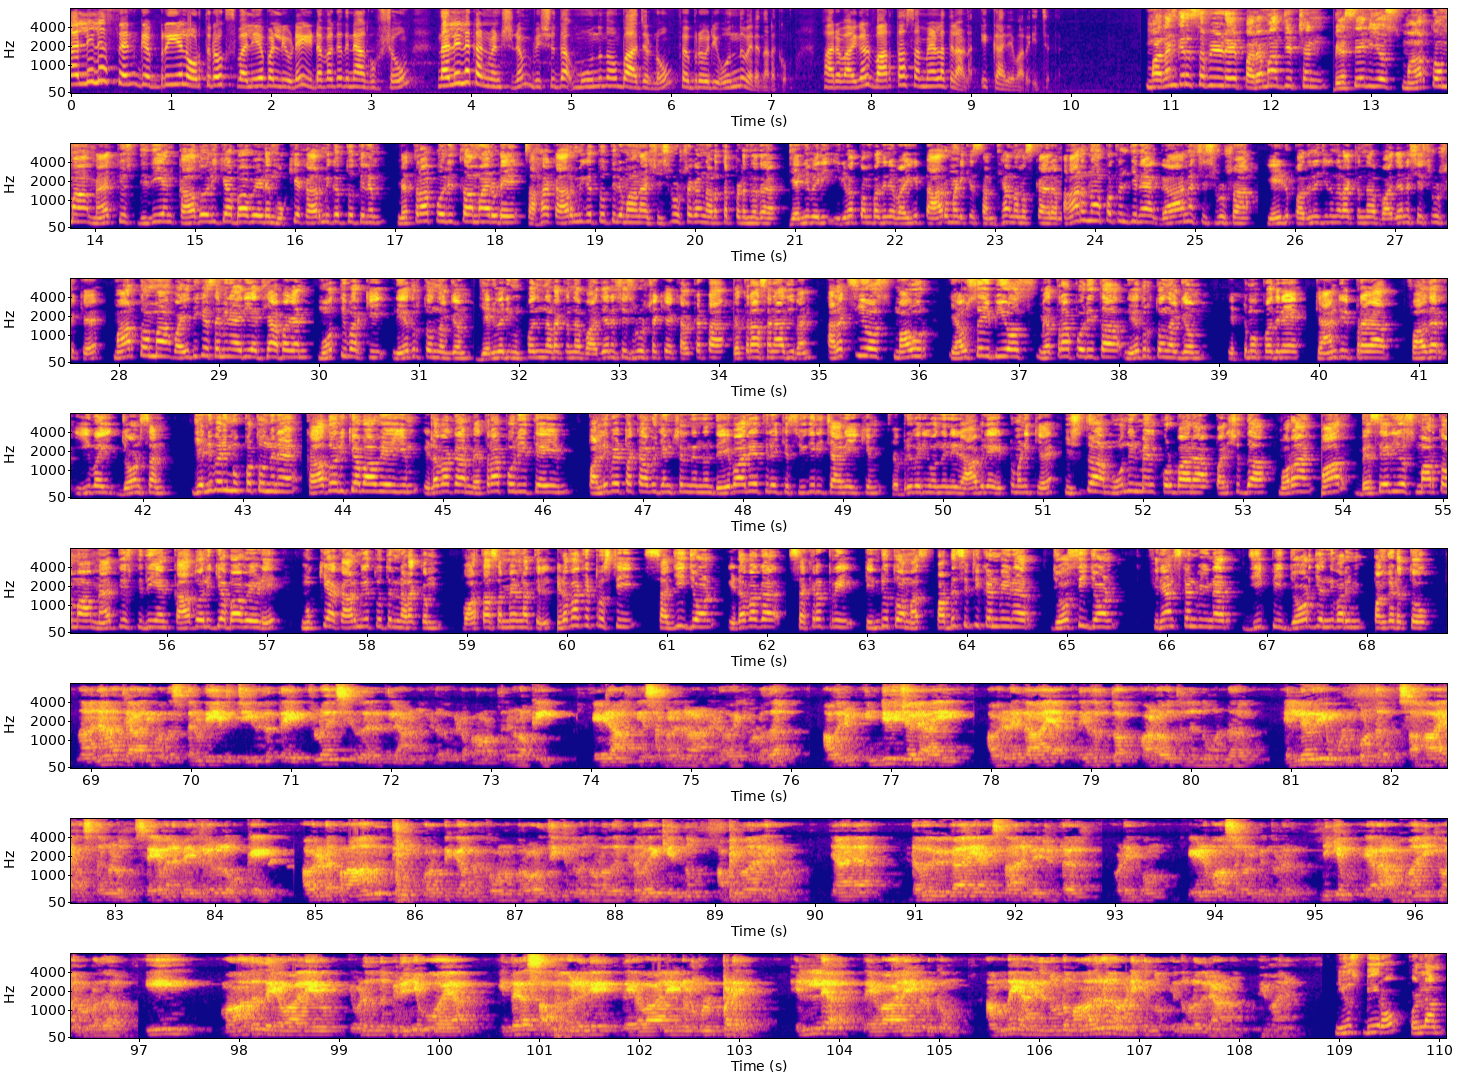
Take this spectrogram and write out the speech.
Nallila saint Gabriel orthodox വലിയ പള്ളിയുടെ ഇടവക ദിനാഘോഷവും നല്ലില കൺവെൻഷനും വിശുദ്ധ മൂന്ന് നോമ്പ് ആചരണവും ഫെബ്രുവരി ഒന്ന് വരെ നടക്കും. ഭാരവാഹികൾ വാർത്താ സമ്മേളനത്തിലാണ് ഇക്കാര്യം അറിയിച്ചത്. മലങ്കര സഭയുടെ പരമാധ്യക്ഷൻ ബെസേലിയോസ് മാർത്തോമ മാത്യൂസ് ദിദിയൻ കാതോലിക്ക ബാബയുടെ മുഖ്യ കാർമ്മികത്വത്തിലും മെത്രാപ്പോലിത്താമാരുടെ സഹകാർമ്മികത്വത്തിലുമാണ് ശുശ്രൂഷകൾ നടത്തപ്പെടുന്നത്. ജനുവരി ഇരുപത്തൊമ്പതിന് വൈകിട്ട് ആറു മണിക്ക് സന്ധ്യാ നമസ്കാരം ആറ് നാൽപ്പത്തഞ്ചിന് ഗാന ശുശ്രൂഷ ഏഴ് പതിനഞ്ചിന് നടക്കുന്ന വചന ശുശ്രൂഷയ്ക്ക് മാർത്തോമ വൈദിക സെമിനാരി അധ്യാപകൻ മോത്തിവർക്കി നേതൃത്വം നൽകും. ജനുവരി മുപ്പതിന് നടക്കുന്ന വചന ശുശ്രൂഷയ്ക്ക് കൽക്കട്ട മെത്രാസനാധിപൻ അലക്സിയോസ് മൗർ യൗസൈബിയോസ് മെത്രാപ്പൊലിത്ത നേതൃത്വം നൽകും. എട്ട് മുപ്പതിന് candle prayer father E Y Johnson. ജനുവരി മുപ്പത്തൊന്നിന് കാതോലിക്ക ബാവയെയും ഇടവക മെത്രാപ്പൊലീത്തെയും പള്ളിവേട്ടക്കാവ് ജംഗ്ഷനിൽ നിന്നും ദേവാലയത്തിലേക്ക് സ്വീകരിച്ചാനയിക്കും ഫെബ്രുവരി ഒന്നിന് രാവിലെ എട്ട് മണിക്ക് വിശുദ്ധ മൂന്നിന്മേൽ കുർബാന പരിശുദ്ധ മൊറാൻ മാർ ബെസേലിയോസ് മാർത്തോമ മാത്യൂസ് ദിദിയൻ കാതോലിക്ക ബാവയുടെ മുഖ്യ കാർമ്മികത്വത്തിൽ നടക്കും. വാർത്താ സമ്മേളനത്തിൽ ഇടവക ട്രസ്റ്റി സജി ജോൺ ഇടവക secretary Tindu Thomas publicity convener Josy John finance convener G P George എന്നിവരും പങ്കെടുത്തു. നാനാജാതി മതസ്ഥരുടെയും ജീവിതത്തെ ഇൻഫ്ലുവൻസ് ചെയ്യുന്ന തരത്തിലാണ് ഇടവകയുടെ പ്രവർത്തനങ്ങളൊക്കെ ഏഴ് ആത്മീയ സംഘടനകളാണ് ഇടവകയ്ക്കുള്ളത്. അവരും ഇൻഡിവിജ്വലായി അവരുടേതായ നേതൃത്വ പാഠവത്തിൽ നിന്നുകൊണ്ട് എല്ലാവരെയും ഉൾക്കൊണ്ട് സഹായ ഹസ്തങ്ങളും സേവന മേഖലകളും ഒക്കെ അവരുടെ പ്രാതിനിധ്യം ഉറപ്പിക്കാൻ തക്കവണ്ണം പ്രവർത്തിക്കുന്നു എന്നുള്ളത് ഇടവകയ്ക്ക് എന്നും അഭിമാനകരമാണ്. ഞാൻ ഇടവക വികാരിയായി സ്ഥാനമേറ്റിട്ട് അവിടെ ഇപ്പം ഏഴ് മാസങ്ങൾ പിന്തുടരുന്നു. എനിക്കും ഏറെ അഭിമാനിക്കുവാനുള്ളത് ഈ മാതൃദേവാലയം ഇവിടെ നിന്ന് പിരിഞ്ഞു പോയ ഇതര സഭകളിലെ ദേവാലയങ്ങൾക്കുൾപ്പെടെ എല്ലാ ദേവാലയങ്ങൾക്കും അമ്മയായിരുന്നുകൊണ്ട് മാതൃക കാണിക്കുന്നു എന്നുള്ളതിലാണ് അഭിമാനം. News bureau Kollam.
